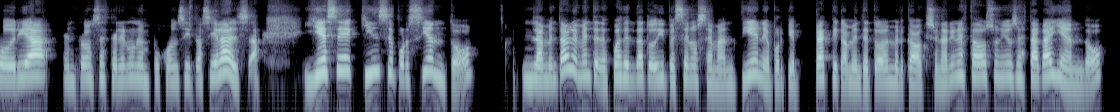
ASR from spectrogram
podría entonces tener un empujoncito hacia el alza. Y ese 15% lamentablemente después del dato de IPC no se mantiene porque prácticamente todo el mercado accionario en Estados Unidos está cayendo,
